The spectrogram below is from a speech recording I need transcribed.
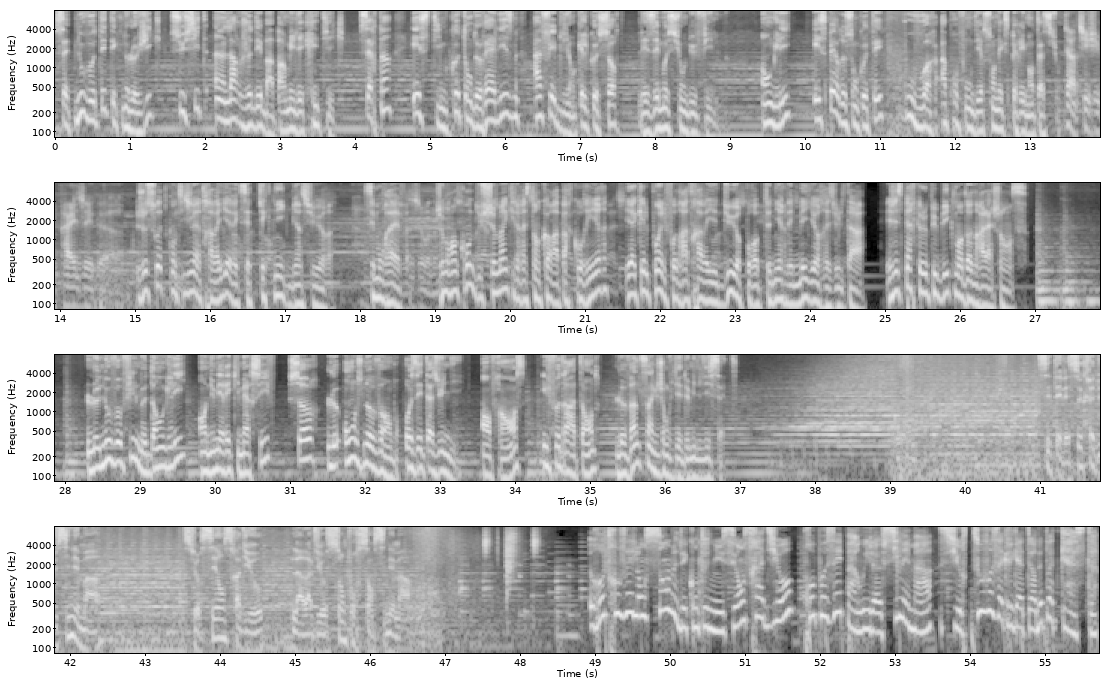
Cette nouveauté technologique suscite un large débat parmi les critiques. Certains estiment qu'autant de réalisme affaiblit en quelque sorte les émotions du film. anglie espère de son côté pouvoir approfondir son expérimentation. Je souhaite continuer à travailler avec cette technique, bien sûr. C'est mon rêve. Je me rends compte du chemin qu'il reste encore à parcourir et à quel point il faudra travailler dur pour obtenir les meilleurs résultats. Et j'espère que le public m'en donnera la chance. Le nouveau film d'Ang Lee, en numérique immersif, sort le 11 novembre aux États-Unis. En France, il faudra attendre le 25 janvier 2017. C'était Les secrets du cinéma sur Séance Radio, la radio 100% cinéma. Retrouvez l'ensemble des contenus séances radio proposés par We Love Cinéma sur tous vos agrégateurs de podcasts.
